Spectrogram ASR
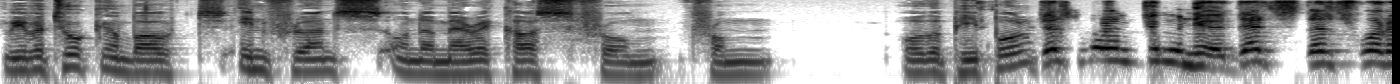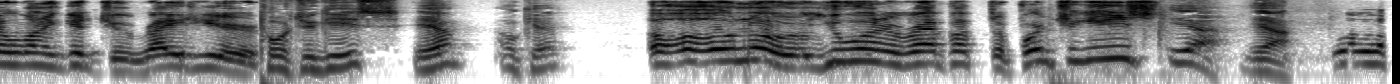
we were talking about influence on Americas from from other people. That's what I'm doing here. That's that's what I want to get to right here. Portuguese, yeah, okay. Oh, oh, oh no, you want to wrap up the Portuguese? Yeah, yeah. Well,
